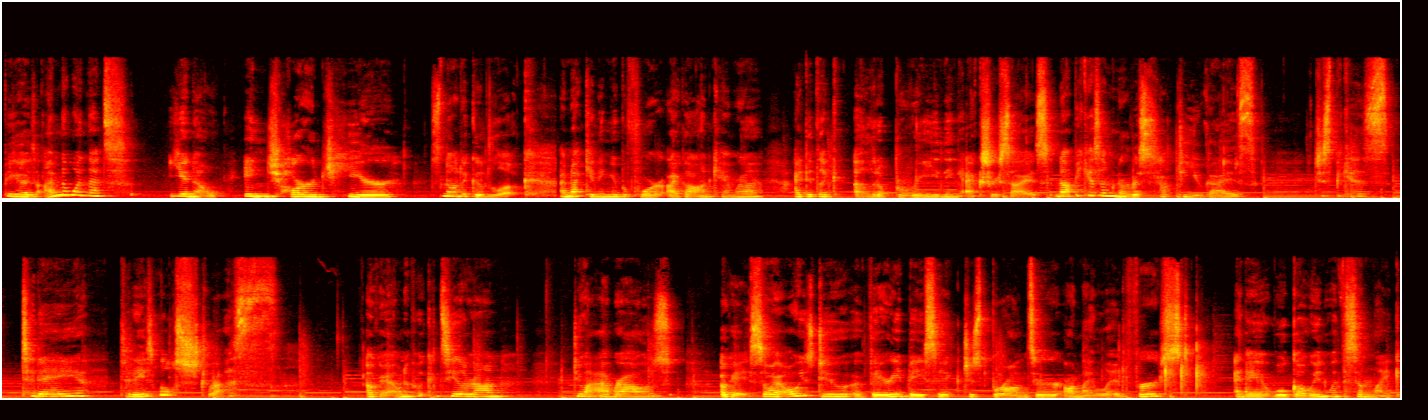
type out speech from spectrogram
Because I'm the one that's, you know, in charge here. It's not a good look. I'm not kidding you, before I got on camera, I did like a little breathing exercise. Not because I'm nervous to talk to you guys, just because today, today's a little stress. Okay, I'm gonna put concealer on, do my eyebrows. Okay, so I always do a very basic just bronzer on my lid first, and I will go in with some like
